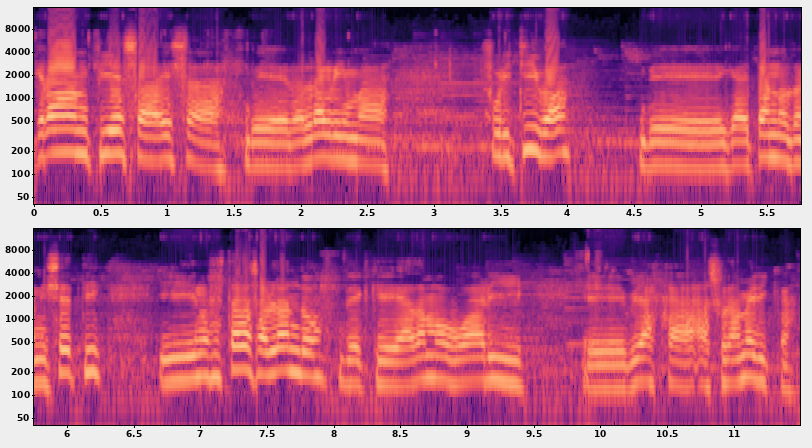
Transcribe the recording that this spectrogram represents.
Gran pieza esa de la lágrima furitiva de Gaetano Donizetti y nos estabas hablando de que Adamo Boari eh, viaja a Sudamérica.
